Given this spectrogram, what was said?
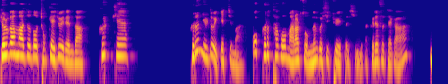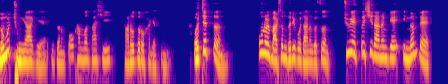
결과마저도 좋게 해줘야 된다. 그렇게 그런 일도 있겠지만 꼭 그렇다고 말할 수 없는 것이 주의 뜻입니다. 그래서 제가 너무 중요하게 이거는 꼭 한번 다시 다루도록 하겠습니다. 어쨌든 오늘 말씀드리고자 하는 것은 주의 뜻이라는 게 있는데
